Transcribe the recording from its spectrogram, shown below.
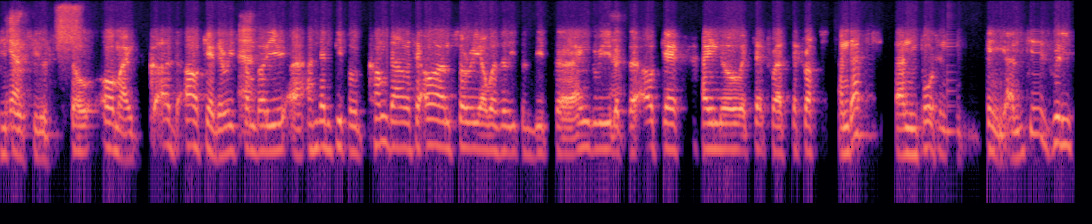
people yeah. feel so oh my god okay there is yeah. somebody uh, and then people come down and say oh i'm sorry i was a little bit uh, angry yeah. but uh, okay i know etc etc and that's an important thing and this is really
